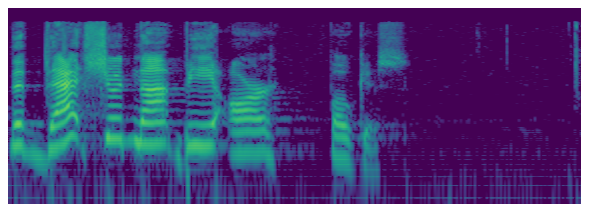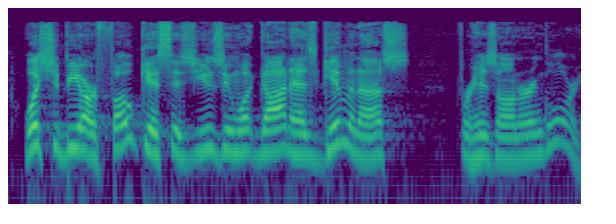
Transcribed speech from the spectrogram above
that that should not be our focus. What should be our focus is using what God has given us for His honor and glory.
